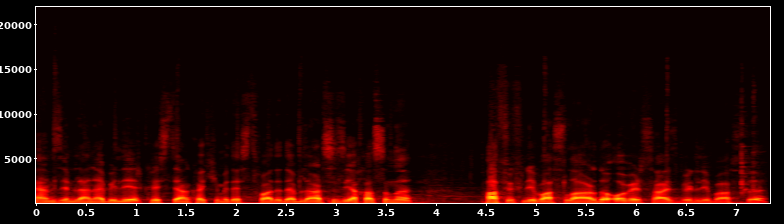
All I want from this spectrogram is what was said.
təmzimlənə bilir. Kristianka kimi də istifadə edə bilərsiniz yaxasını. Hafif libaslardır, oversize bir libasdır.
